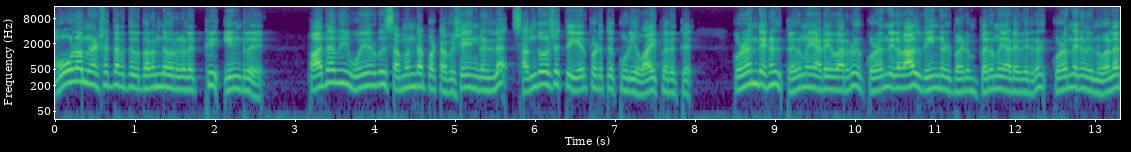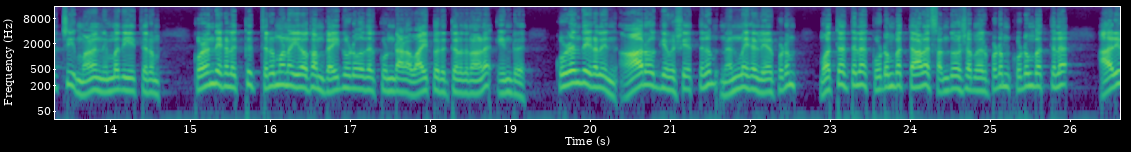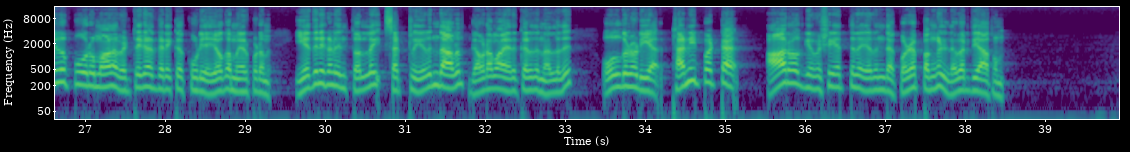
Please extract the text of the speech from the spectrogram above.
மூலம் நட்சத்திரத்தில் பிறந்தவர்களுக்கு இன்று பதவி உயர்வு சம்பந்தப்பட்ட விஷயங்களில் சந்தோஷத்தை ஏற்படுத்தக்கூடிய வாய்ப்பு இருக்குது குழந்தைகள் பெருமை அடைவார்கள். குழந்தைகளால் நீங்கள் பெரும் பெருமை அடைவீர்கள். குழந்தைகளின் வளர்ச்சி மன நிம்மதியை தரும். குழந்தைகளுக்கு திருமண யோகம் கைகூடுவதற்குண்டான வாய்ப்பு இருக்கிறதுனால இன்று குழந்தைகளின் ஆரோக்கிய விஷயத்திலும் நன்மைகள் ஏற்படும். மொத்தத்தில் குடும்பத்தால் சந்தோஷம் ஏற்படும். குடும்பத்தில் அறிவுபூர்வமான வெற்றிகள் கிடைக்கக்கூடிய யோகம் ஏற்படும். எதிரிகளின் தொல்லை சற்று இருந்தாலும் கவனமாக இருக்கிறது நல்லது. உங்களுடைய தனிப்பட்ட ஆரோக்கிய விஷயத்தில் இருந்த குழப்பங்கள் நிவர்த்தியாகும்.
